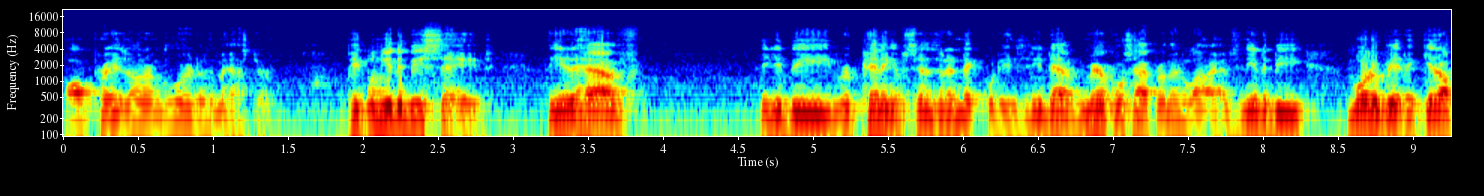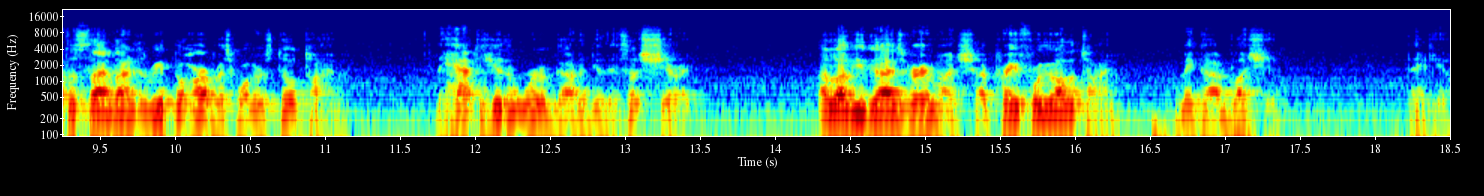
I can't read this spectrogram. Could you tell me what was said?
All praise, honor, and glory to the Master. People need to be saved. They need to have they need to be repenting of sins and iniquities. They need to have miracles happen in their lives. They need to be motivated, to get off the sidelines and reap the harvest while there's still time. They have to hear the word of God to do this. Let's share it. I love you guys very much. I pray for you all the time. May God bless you. Thank you.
